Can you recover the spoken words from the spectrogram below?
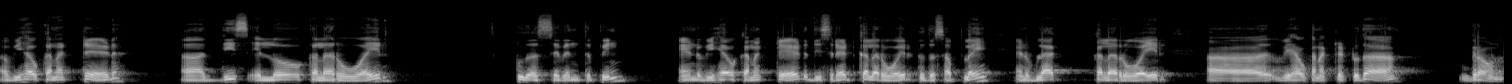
Uh, we have connected uh, this yellow color wire to the seventh pin and we have connected this red color wire to the supply and black color wire uh, we have connected to the ground.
